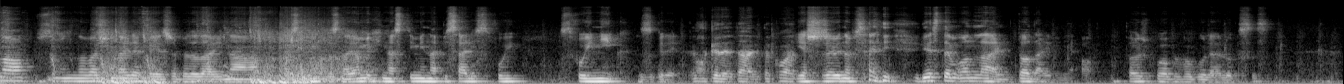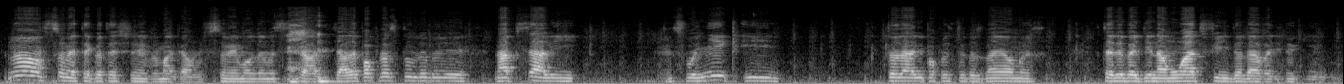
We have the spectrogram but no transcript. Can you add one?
No, w sumie no właśnie najlepiej jest, żeby dodali na, na Steamie do znajomych i na Steamie napisali swój, swój nick z gry. O. Z gry, tak, dokładnie. Jeszcze żeby napisali jestem online, dodaj mnie. O, to już byłoby w ogóle luksus. No, w sumie tego też nie wymagam. W sumie możemy sprawdzić, ale po prostu, żeby napisali swój nick i dodali po prostu do znajomych. Wtedy będzie nam łatwiej dodawać do gildii.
